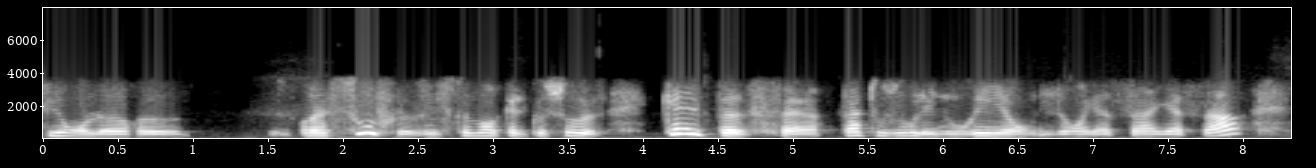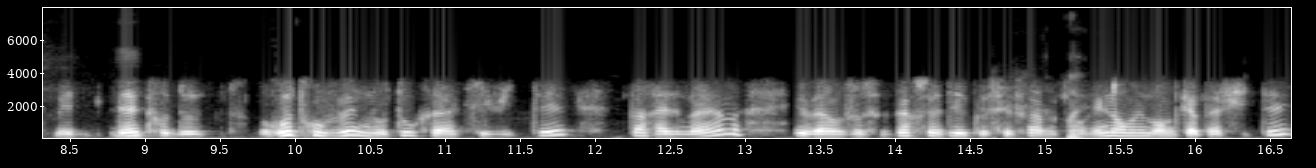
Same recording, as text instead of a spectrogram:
si on leur euh, insuffle justement quelque chose qu'elles peuvent faire, pas toujours les nourrir en disant il y a ça, il y a ça, mais d'être de retrouver une autocréativité par elles-mêmes. Et ben, je suis persuadée que ces femmes qui ont énormément de capacités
